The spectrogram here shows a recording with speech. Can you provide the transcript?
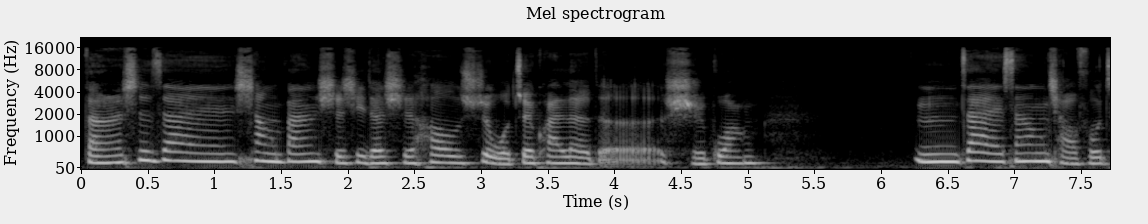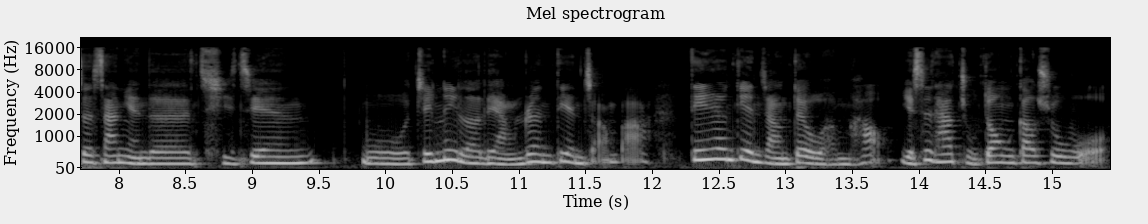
反而是在上班实习的时候是我最快乐的时光。嗯，在三商巧福这三年的期间，我经历了两任店长吧。第一任店长对我很好，也是他主动告诉我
